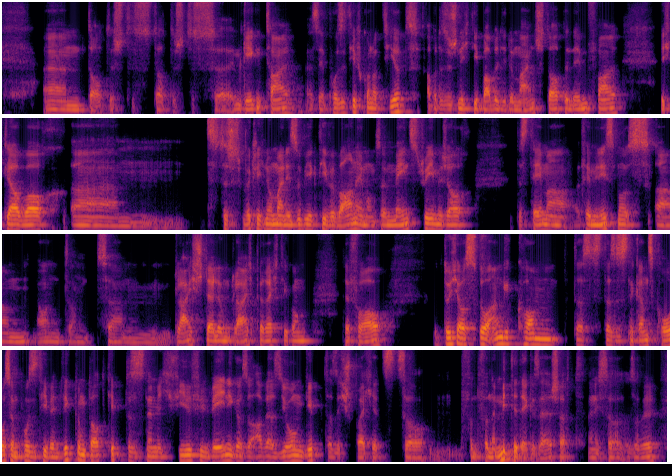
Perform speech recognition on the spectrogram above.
Ähm, dort ist das, dort ist das äh, im Gegenteil sehr positiv konnotiert, aber das ist nicht die Bubble, die du meinst dort in dem Fall. Ich glaube auch, ähm, das ist wirklich nur meine subjektive Wahrnehmung. So im Mainstream ist auch das Thema Feminismus ähm, und, und ähm, Gleichstellung, Gleichberechtigung der Frau durchaus so angekommen, dass, dass es eine ganz große und positive Entwicklung dort gibt, dass es nämlich viel, viel weniger so Aversion gibt. Also ich spreche jetzt so von, von der Mitte der Gesellschaft, wenn ich so, so will,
